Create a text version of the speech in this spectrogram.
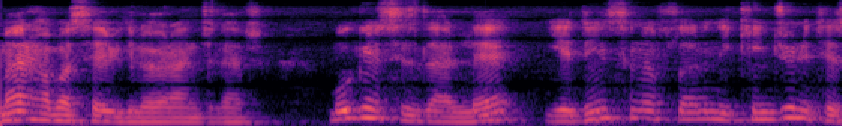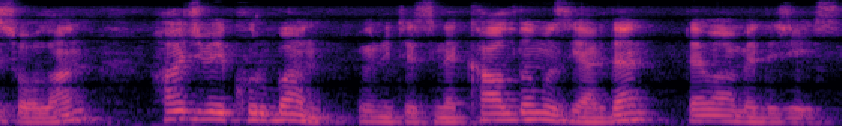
Merhaba sevgili öğrenciler. Bugün sizlerle 7. sınıfların ikinci ünitesi olan Hac ve Kurban ünitesine kaldığımız yerden devam edeceğiz.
